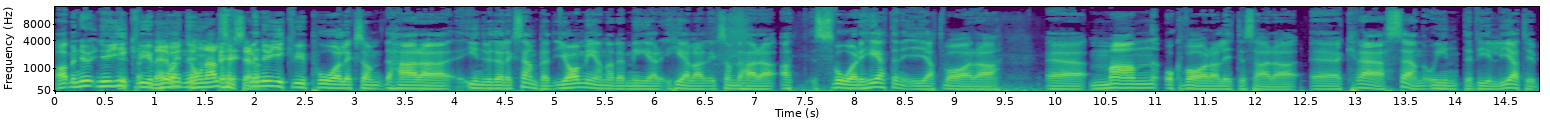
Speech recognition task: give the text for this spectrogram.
Ja, men nu, nu gick vi ju nej, på... Det var inte hon alls Men nu gick vi ju på liksom det här äh, individuella exemplet. Jag menade mer hela liksom det här äh, att svårigheten i att vara eh, man och vara lite så här eh, kräsen och inte vilja typ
